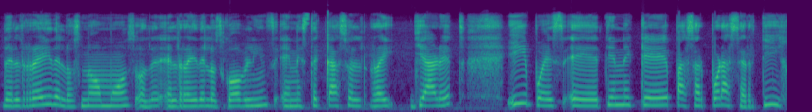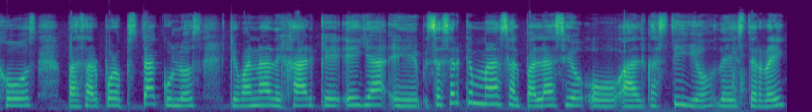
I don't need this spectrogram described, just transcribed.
del rey de los gnomos o del rey de los goblins, en este caso el rey Jared, y pues eh, tiene que pasar por acertijos, pasar por obstáculos que van a dejar que ella eh, se acerque más al palacio o al castillo de este rey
